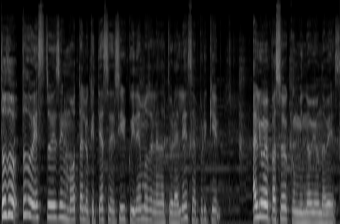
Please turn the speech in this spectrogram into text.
Todo, todo esto es en mota lo que te hace decir cuidemos de la naturaleza, porque algo me pasó con mi novia una vez.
